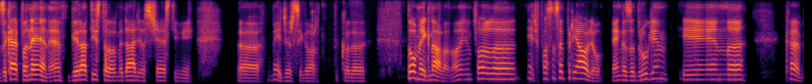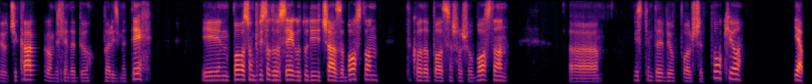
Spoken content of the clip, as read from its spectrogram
zakaj pa ne, ne? bi rad tisto medaljo s šestimi uh, majorsi gor. Tako da to me je gnalo. No? In pa, uh, nič, pa sem se prijavljal, enega za drugim. In uh, kaj je bil, Chicago, mislim, da je bil prvi izmed teh. In pa sem v bistvu dosegel tudi čas za Boston, tako da pa sem šel še v Boston. Uh, mislim, da je bil pol še Tokio. Ja,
